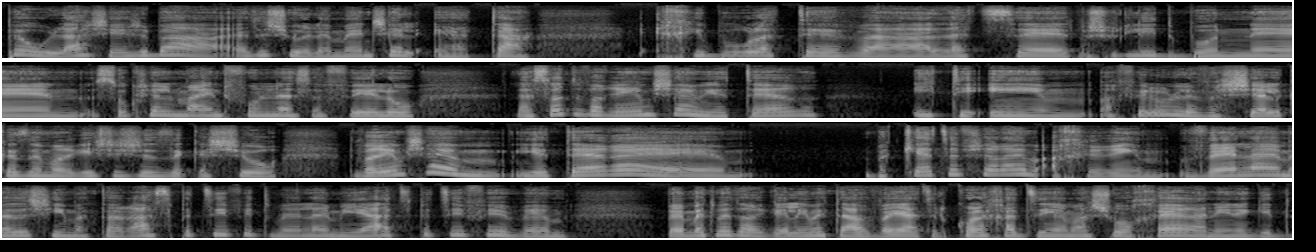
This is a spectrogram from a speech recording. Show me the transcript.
פעולה שיש בה איזשהו אלמנט של האטה. חיבור לטבע, לצאת, פשוט להתבונן, סוג של מיינדפולנס אפילו, לעשות דברים שהם יותר איטיים, אפילו לבשל כזה מרגיש לי שזה קשור, דברים שהם יותר אה, בקצב שלהם אחרים, ואין להם איזושהי מטרה ספציפית ואין להם יעד ספציפי, והם באמת מתרגלים את ההוויה, אצל כל אחד זה יהיה משהו אחר, אני נגיד,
